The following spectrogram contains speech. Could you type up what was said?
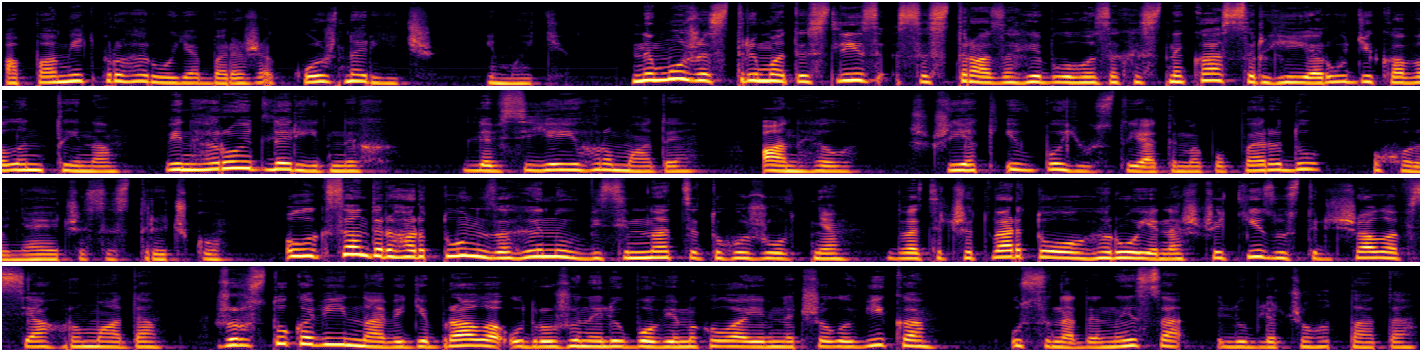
а пам'ять про героя береже кожна річ і мить. Не може стримати сліз сестра загиблого захисника Сергія Рудіка Валентина. Він герой для рідних, для всієї громади. Ангел, що як і в бою стоятиме попереду, охороняючи сестричку. Олександр Гартун загинув 18 жовтня. 24-го героя на щиті зустрічала вся громада. Жорстока війна відібрала у дружини Любові Миколаївни чоловіка, у сина Дениса люблячого тата.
